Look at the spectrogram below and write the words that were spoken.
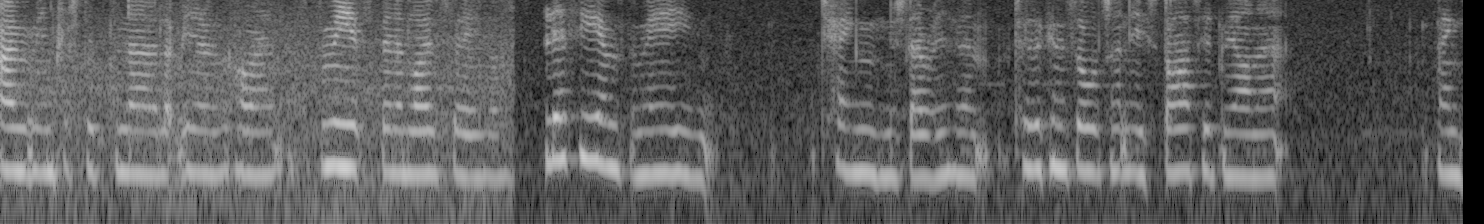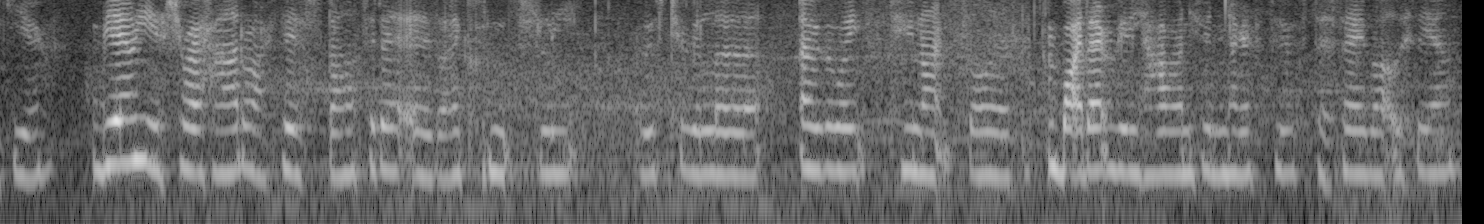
I'm interested to know, let me know in the comments. For me it's been a lifesaver. Lithium for me changed everything. To the consultant who started me on it, thank you. The only issue I had when I first started it is I couldn't sleep. I was too alert. I was awake for two nights solid, but I don't really have anything negative to say about lithium.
